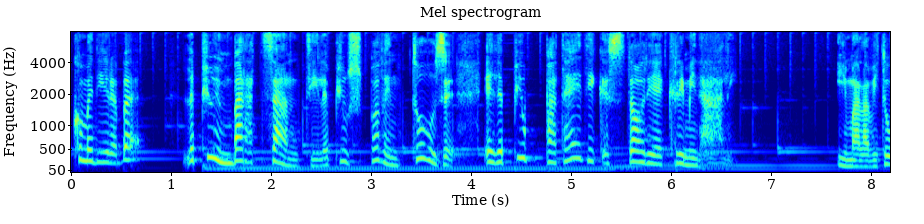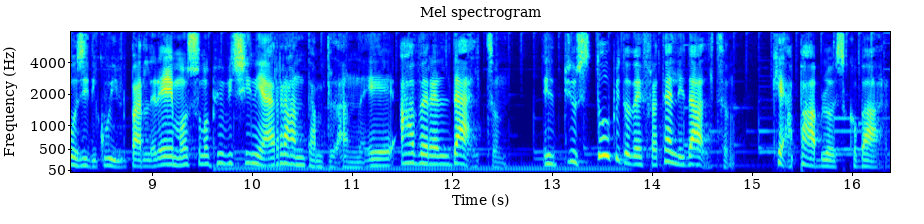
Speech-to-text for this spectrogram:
come dire, beh, le più imbarazzanti, le più spaventose e le più patetiche storie criminali. I malavitosi di cui vi parleremo sono più vicini a Rantanplan e Averell Dalton, il più stupido dei fratelli Dalton, che a Pablo Escobar.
